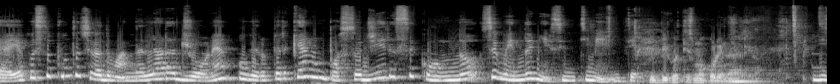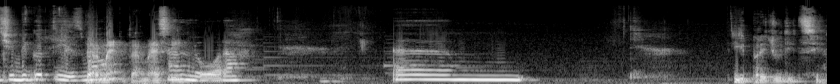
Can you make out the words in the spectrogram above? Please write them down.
A questo punto c'è la domanda, la ragione, ovvero perché non posso agire secondo, seguendo i miei sentimenti. Il bigottismo culinario. Dici bigottismo? Per me, per me sì. Allora, ehm, Il pregiudizio.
